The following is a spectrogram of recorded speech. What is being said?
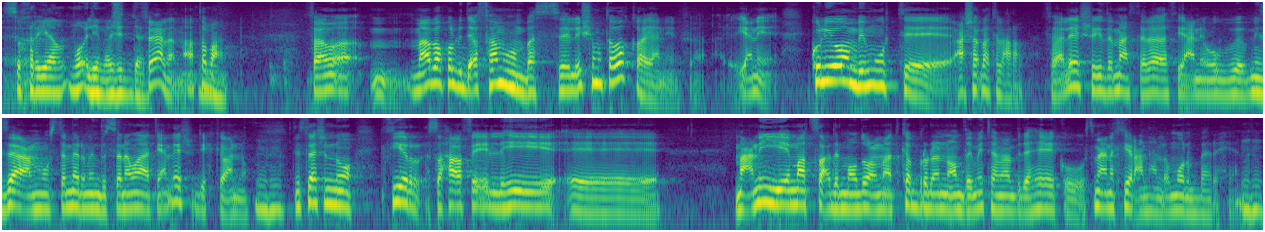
سخرية مؤلمة جدا. فعلا آه طبعا. فما بقول بدي أفهمهم بس الإشي متوقع يعني. يعني كل يوم بيموت عشرات العرب. فليش إذا مات ثلاث يعني وبنزاع مستمر منذ سنوات يعني ليش بده يحكوا عنه؟ تنساش إنه كثير صحافة اللي هي آه، معنية ما تصعد الموضوع ما تكبره لأنه أنظمتها ما بدها هيك وسمعنا كثير عن هالامور امبارح يعني.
